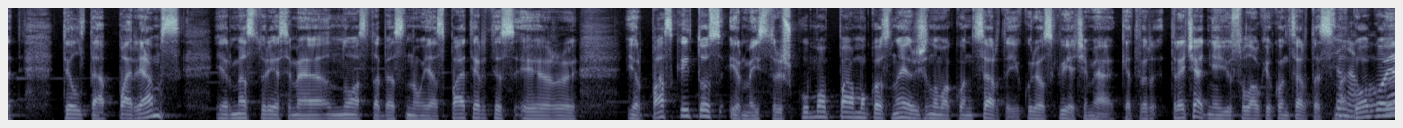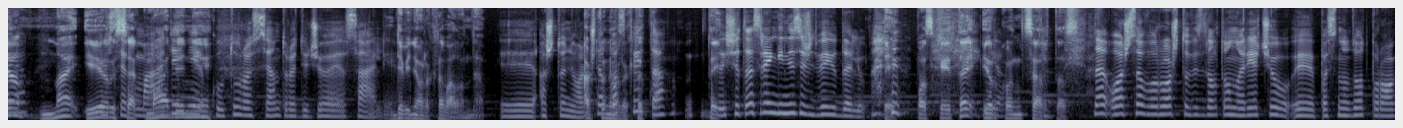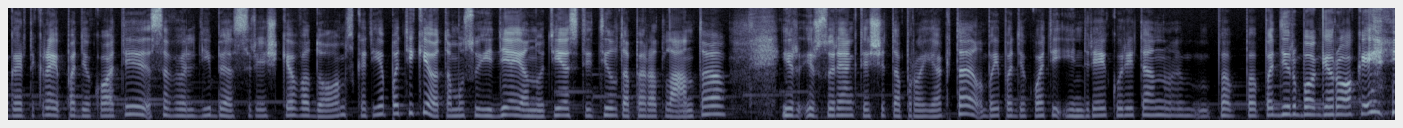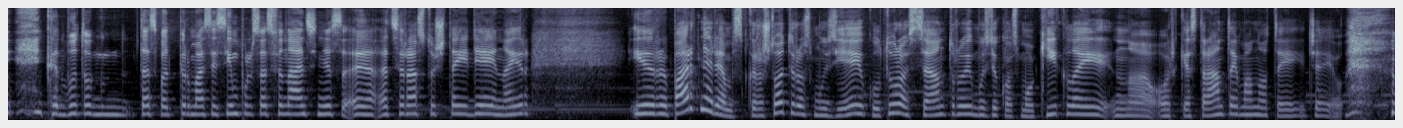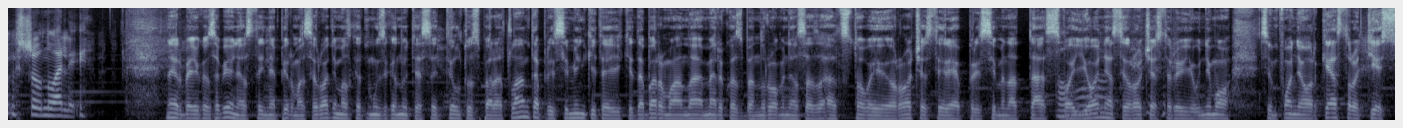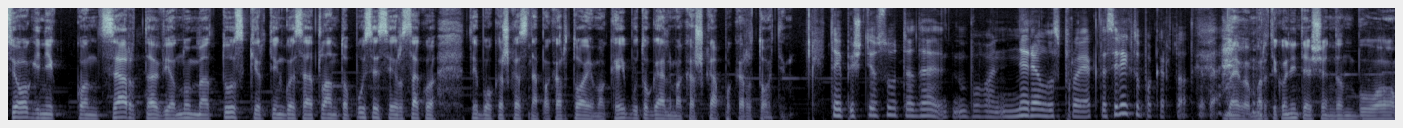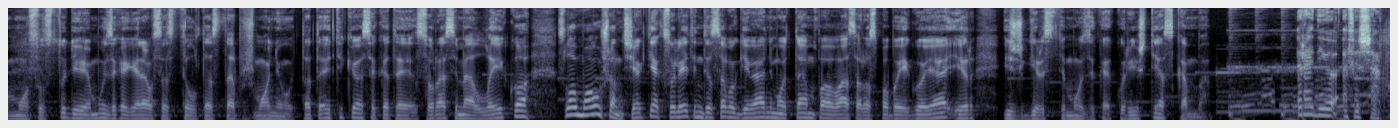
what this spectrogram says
tiltą parems ir mes turėsime nuostabės naujas patirtis ir ir paskaitos, ir meistriškumo pamokos, na ir žinoma koncertai, į kuriuos kviečiame. Ketvir... Trečiadienį jūsų laukia koncertas sinagogoje, na ir, ir sekmadienį kultūros centro didžiojoje salėje. 19 val. 18, 18 paskaita. Taip. Šitas renginys iš dviejų dalių. Taip, paskaita ir koncertas. Na, o aš savo ruoštų vis dėlto norėčiau e, pasinaudoti progą ir tikrai padėkoti savivaldybės, reiškia, vadovams, kad jie patikėjo tą mūsų idėją nutiesti tiltą per Atlantą ir, ir surengti rengti šitą projektą, labai padėkoti Indrijai, kuri ten pa, pa, padirbo gerokai, kad būtų tas vat, pirmasis impulsas finansinis e, atsirastų šitą idėją. Na, ir, Ir partneriams, kraštotyros muziejui, kultūros centrui, muzikos mokyklai, na, orkestrantai mano, tai čia jau šaunuoliai. Na ir be jokios abejonės, tai ne pirmas įrodymas, kad muzika nutėsi tiltus per Atlantą. Prisiminkite, iki dabar man Amerikos bendruomenės atstovai Rochesterėje prisimena tą svajonės ir Rochesterio jaunimo simfoninio orkestro tiesioginį koncertą vienu metu skirtingose Atlanto pusėse ir sako, tai buvo kažkas nepakartojimo, kaip būtų galima kažką pakartoti. Taip, iš tiesų tada buvo nerealus projektas, reiktų pakartoti kada. Daiva Martikonytė šiandien buvo mūsų studijoje, muzika geriausias tiltas tarp žmonių. Tad tikiuosi, kad surasime laiko slow motion, šiek tiek sulėtinti savo gyvenimo tempą vasaros pabaigoje ir išgirsti muziką, kuri iš ties skamba. Radio Afiša.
